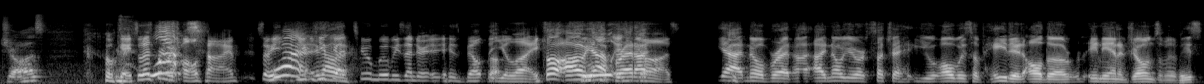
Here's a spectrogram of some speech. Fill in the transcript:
Jaws. Okay, so that's pretty much all time. So he, What? he, has Yeah. got two movies under his belt that you like. So, oh yeah, Rule and Brett, I, Jaws. Yeah, no, Brett. I, I know you're such a you always have hated all the Indiana Jones movies.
